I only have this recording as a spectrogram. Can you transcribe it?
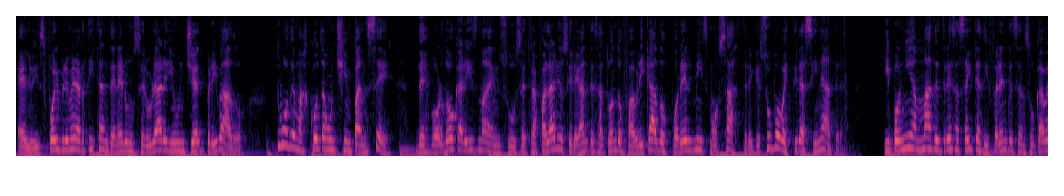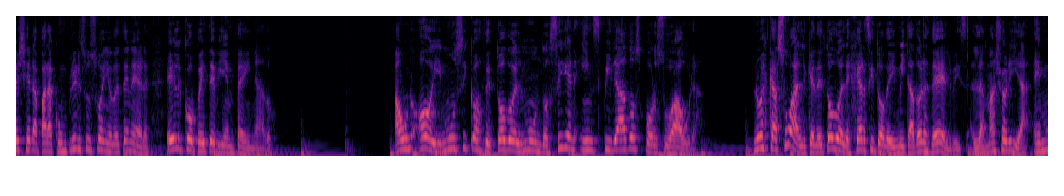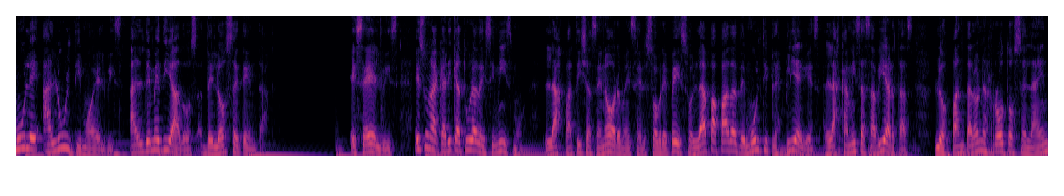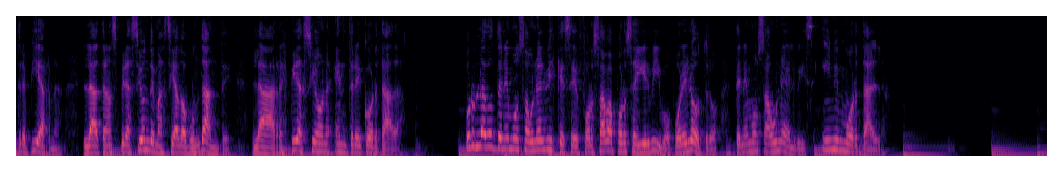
Elvis fue el primer artista en tener un celular y un jet privado. Tuvo de mascota un chimpancé. Desbordó carisma en sus estrafalarios y elegantes atuendos fabricados por él mismo sastre que supo vestir a Sinatra. Y ponía más de tres aceites diferentes en su cabellera para cumplir su sueño de tener el copete bien peinado. Aún hoy músicos de todo el mundo siguen inspirados por su aura. No es casual que de todo el ejército de imitadores de Elvis, la mayoría emule al último Elvis, al de mediados de los 70. Ese Elvis es una caricatura de sí mismo, las patillas enormes, el sobrepeso, la papada de múltiples pliegues, las camisas abiertas, los pantalones rotos en la entrepierna, la transpiración demasiado abundante, la respiración entrecortada. Por un lado tenemos a un Elvis que se esforzaba por seguir vivo, por el otro tenemos a un Elvis inmortal.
